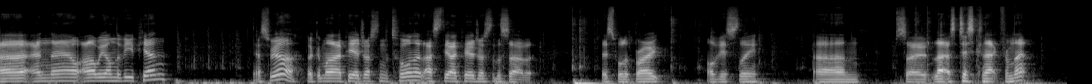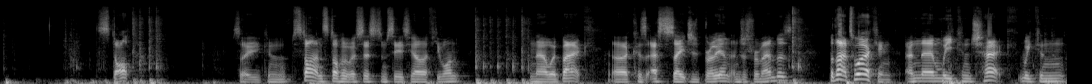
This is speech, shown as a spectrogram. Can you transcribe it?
Uh, and now, are we on the VPN? Yes, we are. Look at my IP address in the toolnet. That's the IP address of the server. This will have broke, obviously. Um, so let us disconnect from that. Stop. So you can start and stop it with systemctl if you want. Now we're back, because uh, SSH is brilliant and just remembers. But that's working. And then we can check, we can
